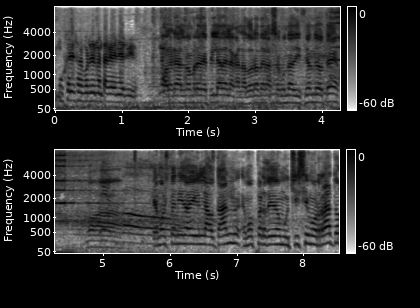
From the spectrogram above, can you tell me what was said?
mujeres al borde de un ataque de nervios. ¿Cuál era el nombre de pila de la ganadora de la segunda edición de OT? Buah. Que hemos tenido ahí en la OTAN, hemos perdido muchísimo rato,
